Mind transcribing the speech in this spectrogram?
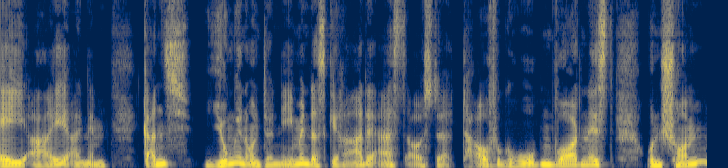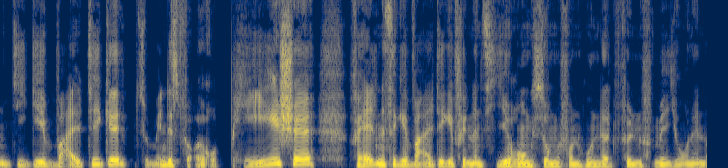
AI, einem ganz jungen Unternehmen, das gerade erst aus der Taufe gehoben worden ist und schon die gewaltige, zumindest für europäische Verhältnisse gewaltige Finanzierungssumme von 105 Millionen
